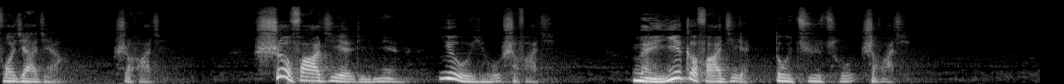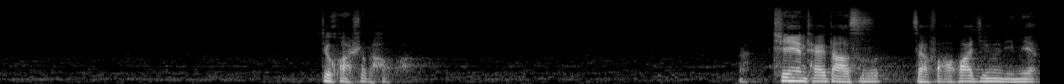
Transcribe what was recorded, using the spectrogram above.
佛家讲十法界，十法界里面又有十法界，每一个法界都居住十法界。这话说的好啊！天台大师在《法华经》里面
